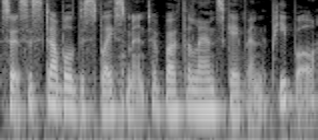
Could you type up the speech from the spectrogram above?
So it's this double displacement of both the landscape and the people.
